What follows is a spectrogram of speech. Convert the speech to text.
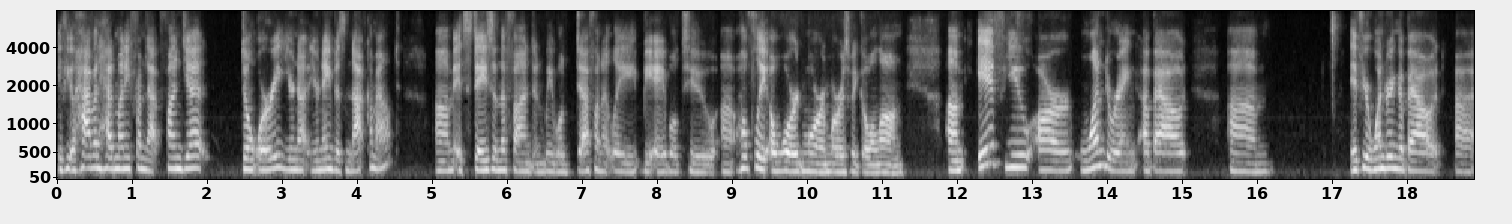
If you haven't had money from that fund yet, don't worry. You're not. Your name does not come out. Um, it stays in the fund, and we will definitely be able to uh, hopefully award more and more as we go along. Um, if you are wondering about um, if you're wondering about uh,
